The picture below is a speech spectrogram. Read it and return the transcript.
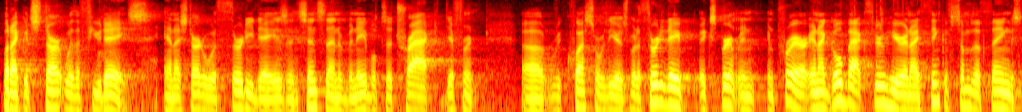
But I could start with a few days. And I started with 30 days, and since then, I've been able to track different uh, requests over the years, but a 30 day experiment in, in, prayer. And I go back through here and I think of some of the things,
